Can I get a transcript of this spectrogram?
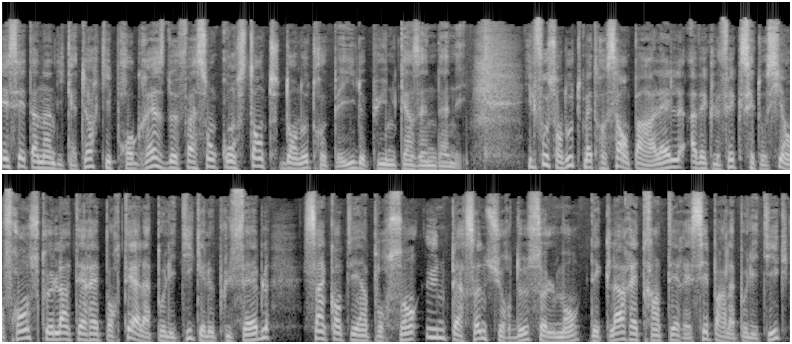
et c'est un indicateur qui progresse de façon constante dans notre pays depuis une quinzaine d'années. Il faut sans doute mettre ça en parallèle avec le fait que c'est aussi en France que l'intérêt porté à la politique est le plus faible. 51%, une personne sur deux seulement déclare être intéressée par la politique.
